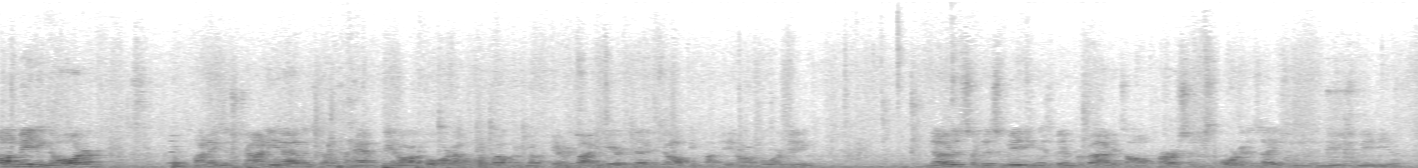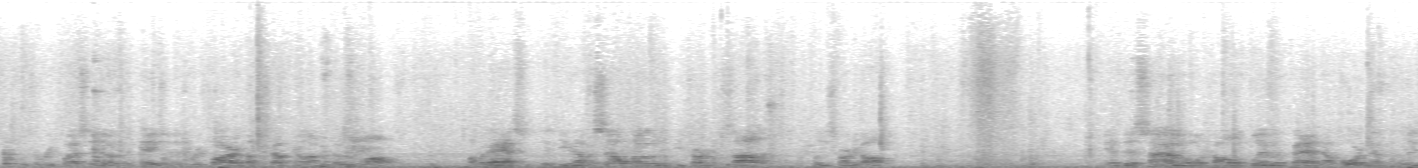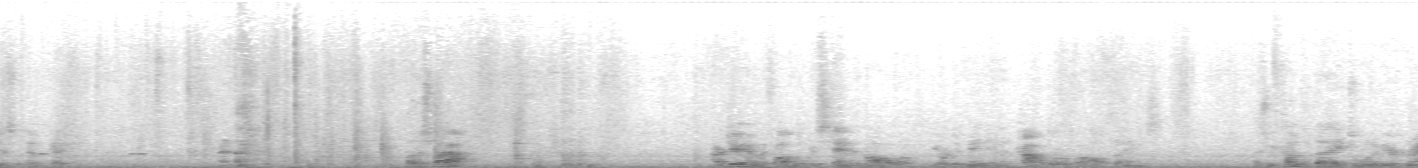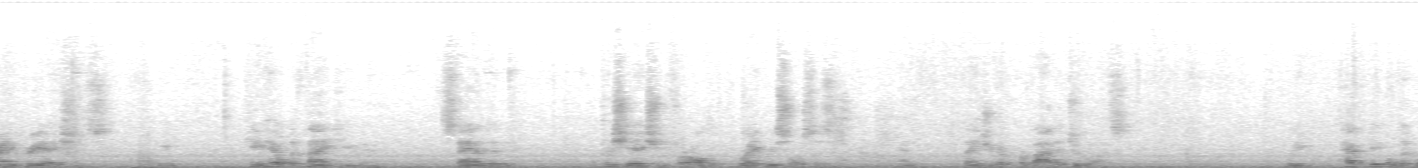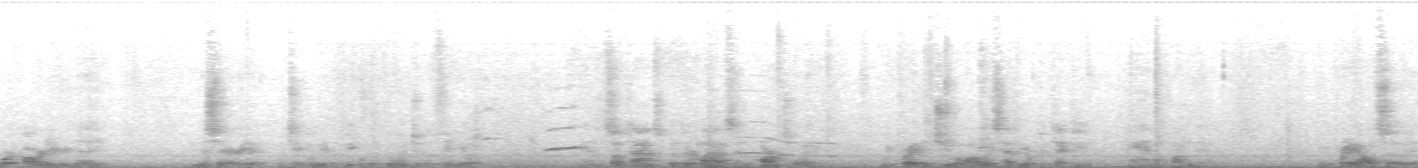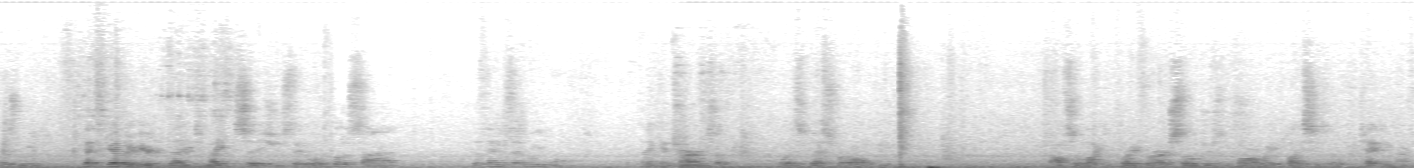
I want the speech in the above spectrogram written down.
call a meeting to order. My name is Johnny Evans. On behalf of DNR Board, I want to welcome everybody here today to Yawkey by DNR Board meeting. Notice of this meeting has been provided to all persons, organizations, and news media with a requested notification as required by the South Carolina Code of Laws. I would ask if you have a cell phone, if you turn it silent, please turn it off. At this time, I want to call on Glenn McFadden, our board member, to lead us with invocation. Let us bow. Our dear Heavenly Father, we stand in awe of your dominion and power over all things. As we come today to one of your grand creations, we can't help but thank you and stand in appreciation for all the great resources and things you have provided to us. We have people that work hard every day in this area, particularly the people that go into the field and sometimes put their lives in harm's way. We pray that you will always have your protective hand upon them. We pray also that as we get together here today to make decisions, that we'll put aside the things that we want, think in terms of what is best for all people. I'd also like to pray for our soldiers in faraway places that are protecting our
